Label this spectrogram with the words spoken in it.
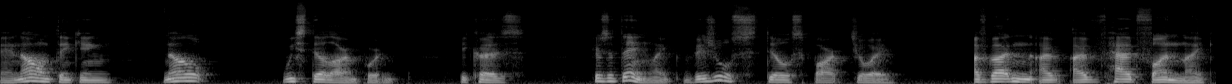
And now I'm thinking, no, we still are important. Because here's the thing like visuals still spark joy. I've gotten i've i've had fun like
